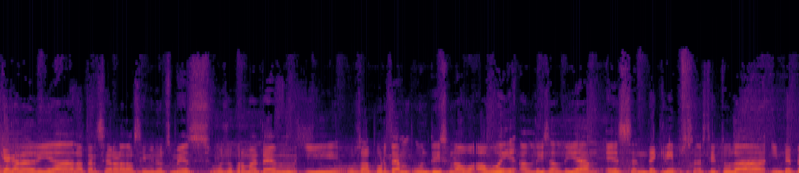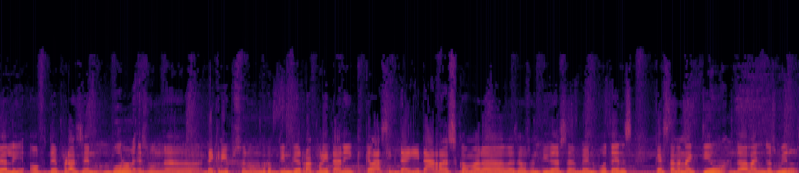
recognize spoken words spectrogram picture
Que cada dia, a la tercera hora dels 5 minuts més, us ho prometem i us el portem. Un disc nou. Avui, el disc del dia és The Crips. Es titula In the Belly of the Brazen Bull. És un, uh, The Crips són un grup d'indie rock britànic clàssic de guitarres, com ara les heu sentides ben potents, que estan en actiu de l'any 2000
